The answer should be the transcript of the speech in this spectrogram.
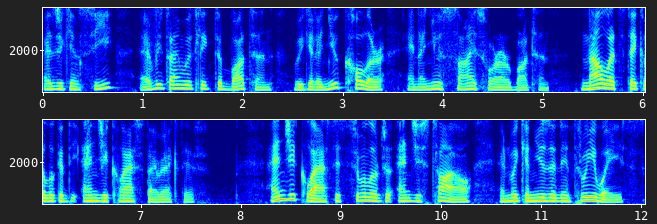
As you can see, every time we click the button, we get a new color and a new size for our button. Now let's take a look at the ng class directive ngClass is similar to ng style and we can use it in three ways.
